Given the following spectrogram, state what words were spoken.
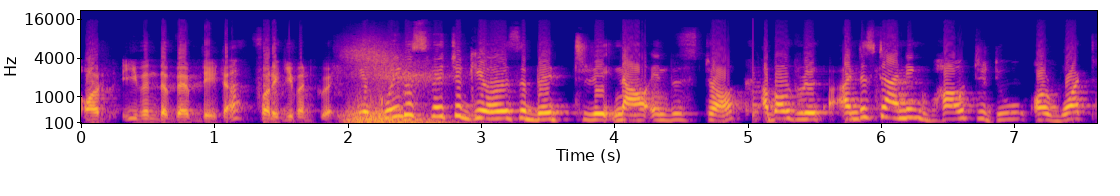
or even the web data for a given query. You're going to switch gears a bit now in this talk about understanding how to do or what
